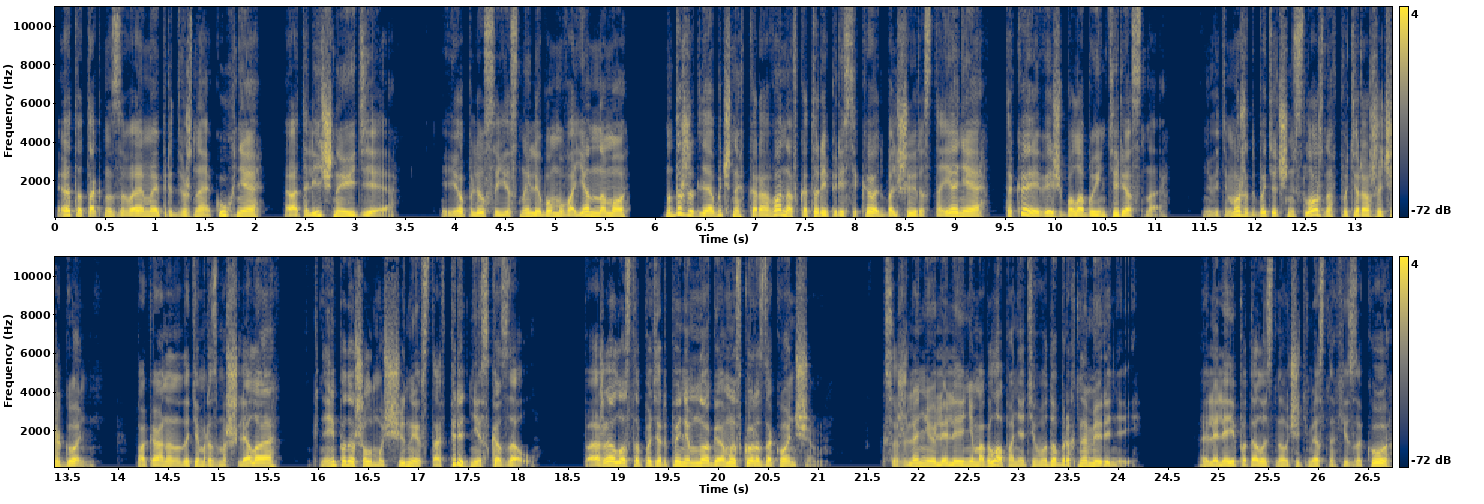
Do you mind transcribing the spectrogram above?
Это так называемая передвижная кухня – отличная идея. Её плюсы ясны любому военному, но даже для обычных караванов, которые пересекают большие расстояния, такая вещь была бы интересна. Ведь может быть очень сложно в пути разжечь огонь. Пока она над этим размышляла, к ней подошёл мужчина и, встав перед ней, сказал. «Пожалуйста, потерпи немного, мы скоро закончим». К сожалению, Лилей не могла понять его добрых намерений. Лилей пыталась научить местных языку,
